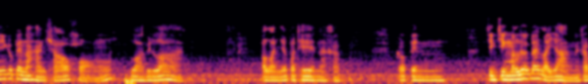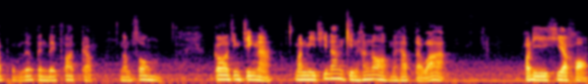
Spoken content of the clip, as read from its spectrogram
นี่ก็เป็นอาหารเช้าของลาวิลล่าอรัญญประเทศนะครับ ก็เป็นจริง ๆ มันเลือกได้หลายอย่างนะครับ ผมเลือกเป็นเบรกฟาสต์กับน้ำส้ม ก็จริง ๆนะมันมีที่นั่งกินข้างนอกนะครับ แต่ว่าพอดีเคลียร์ของ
